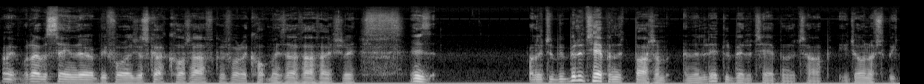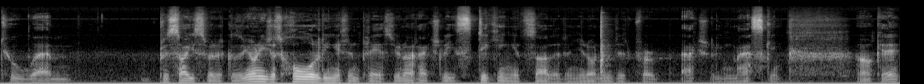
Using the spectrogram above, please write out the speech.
right what I was saying there before I just got cut off before I cut myself off actually is a little bit of tape on the bottom and a little bit of tape on the top. You don't have to be too um, precise with it because you're only just holding it in place. You're not actually sticking it solid and you don't need it for actually masking okay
